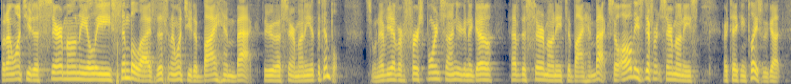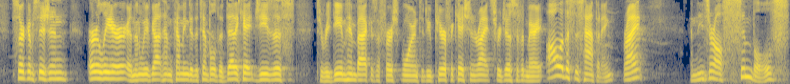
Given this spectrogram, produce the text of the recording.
but I want you to ceremonially symbolize this, and I want you to buy him back through a ceremony at the temple. So whenever you have a firstborn son, you're going to go have this ceremony to buy him back. So all these different ceremonies are taking place. We've got circumcision earlier, and then we've got him coming to the temple to dedicate Jesus, to redeem him back as a firstborn, to do purification rites for Joseph and Mary. All of this is happening, right? And these are all symbols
